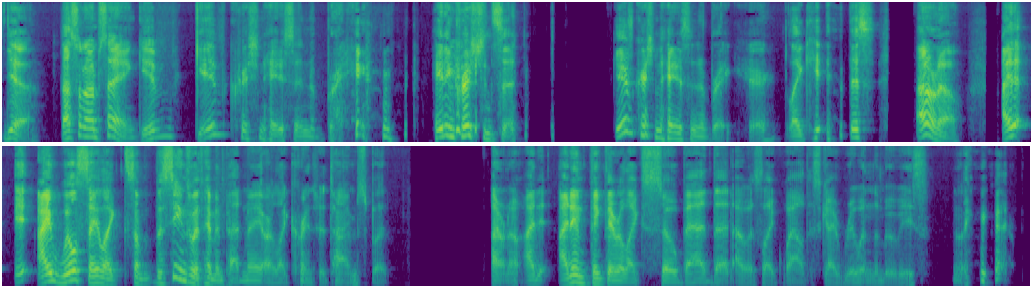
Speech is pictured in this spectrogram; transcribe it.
Yeah, that's what I'm saying. Give give Christian Hayden a break. Hayden Christensen. give Christian Hayden a break here. Like this, I don't know. I it, I will say like some the scenes with him and Padme are like cringe at times, but I don't know. I, I didn't think they were like so bad that I was like, wow, this guy ruined the movies. Like,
